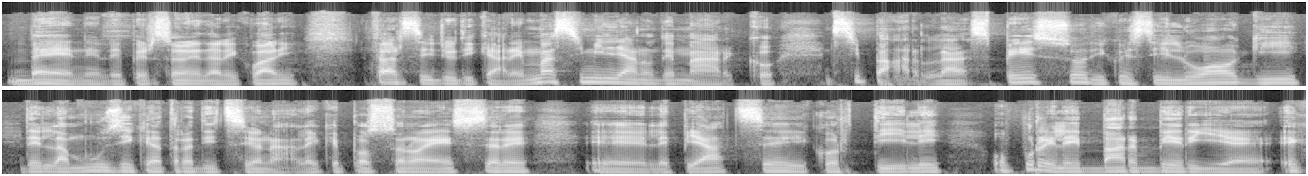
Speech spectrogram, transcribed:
bene le persone dalle quali farsi giudicare. Massimiliano De Marco, si parla spesso di questi luoghi della musica tradizionale tradizionale che possono essere eh, le piazze, i cortili oppure le barberie e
